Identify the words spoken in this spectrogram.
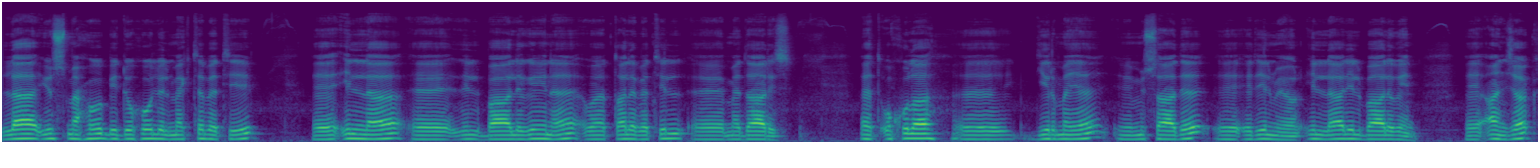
La yusmehu bi duhulil mektebeti e, illa e, lil baligine ve talebetil e, medaris. Evet okula e, girmeye e, müsaade e, edilmiyor. İlla lil baligin. E, ancak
